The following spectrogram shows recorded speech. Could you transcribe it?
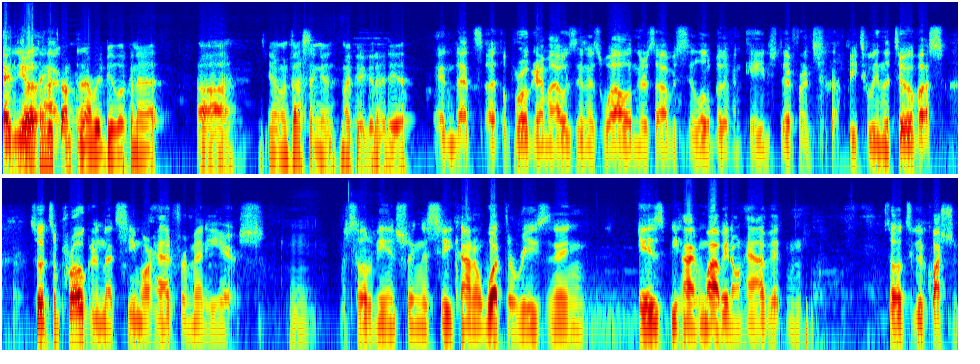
And you So know, I think it's I- something that we'd be looking at, uh, you know, investing in might be a good idea. and that's a program I was in as well. And there's obviously a little bit of an age difference between the two of us. So it's a program that Seymour had for many years. Hmm. So it'll be interesting to see kind of what the reasoning is behind why we don't have it. And so it's a good question.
